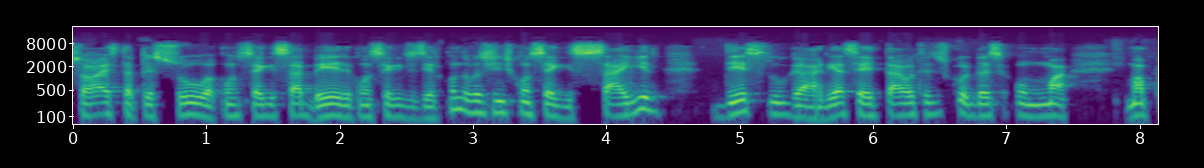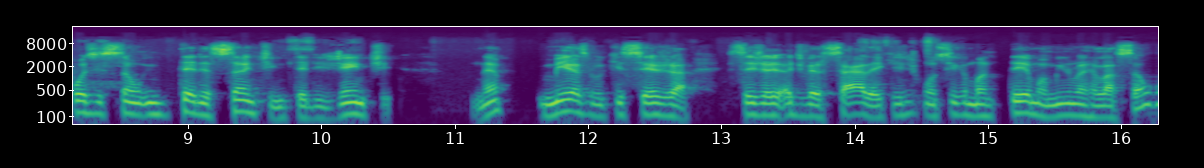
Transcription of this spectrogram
só esta pessoa consegue saber, consegue dizer. Quando a gente consegue sair desse lugar e aceitar outra discordância como uma, uma posição interessante, inteligente, né? mesmo que seja, seja adversária e que a gente consiga manter uma mínima relação,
